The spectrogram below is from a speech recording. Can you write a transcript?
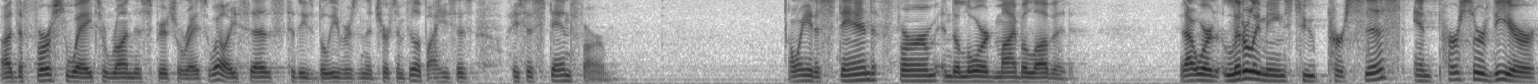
uh, the first way to run this spiritual race well. He says to these believers in the church in Philippi, he says, he says, stand firm. I want you to stand firm in the Lord, my beloved. That word literally means to persist and persevere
